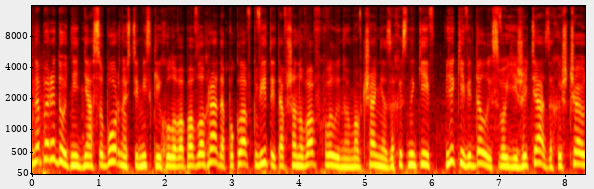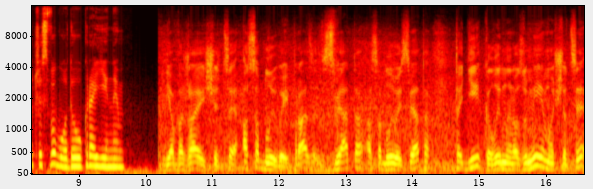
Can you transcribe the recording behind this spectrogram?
Напередодні Дня Соборності міський голова Павлограда поклав квіти та вшанував хвилиною мовчання захисників, які віддали свої життя, захищаючи свободу України. Я вважаю, що це особливий праз... свято, особливе свято тоді, коли ми розуміємо, що це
